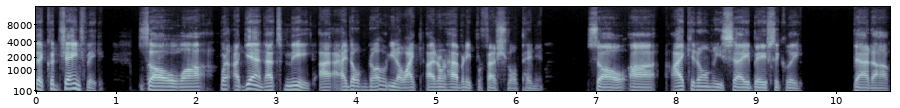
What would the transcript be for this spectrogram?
that could change me. So, uh, but again, that's me. I, I don't know, you know, I, I don't have any professional opinion. So, uh, I can only say basically that, uh,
